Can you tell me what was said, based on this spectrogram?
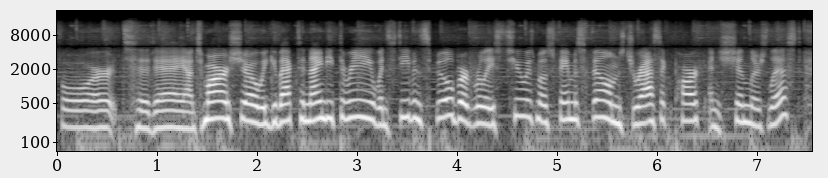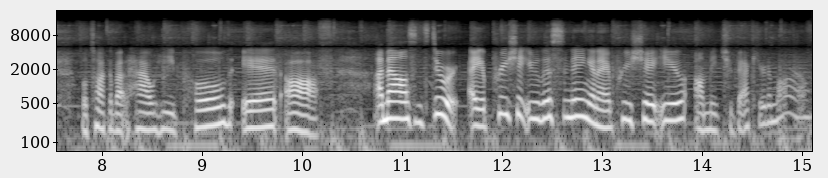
for today. On tomorrow's show, we go back to 93 when Steven Spielberg released two of his most famous films, Jurassic Park and Schindler's List. We'll talk about how he pulled it off. I'm Allison Stewart. I appreciate you listening and I appreciate you. I'll meet you back here tomorrow.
